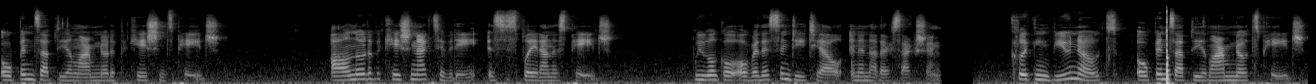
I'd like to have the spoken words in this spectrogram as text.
opens up the Alarm Notifications page. All notification activity is displayed on this page. We will go over this in detail in another section. Clicking View Notes opens up the Alarm Notes page,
